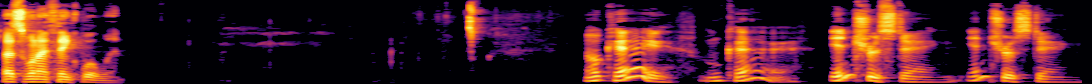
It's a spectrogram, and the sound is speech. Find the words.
That's when I think we'll win. Okay. Okay. Interesting. Interesting.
